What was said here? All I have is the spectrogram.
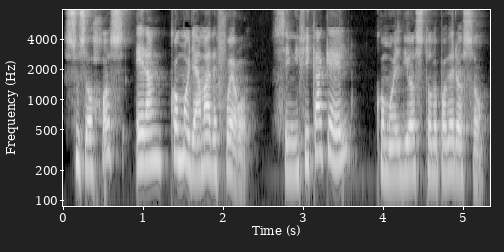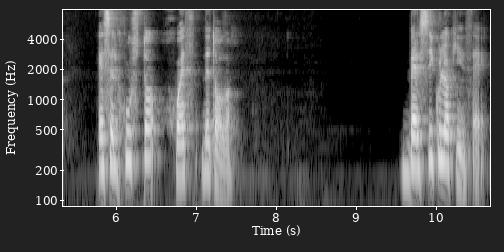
Sus ojos eran como llama de fuego. Significa que Él, como el Dios Todopoderoso, es el justo juez de todo. Versículo 15.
